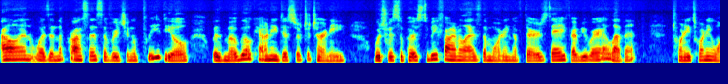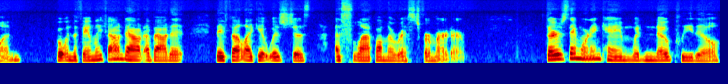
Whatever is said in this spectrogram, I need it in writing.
Allen was in the process of reaching a plea deal with Mobile County District Attorney, which was supposed to be finalized the morning of Thursday, February 11th, 2021. But when the family found out about it, they felt like it was just a slap on the wrist for murder. Thursday morning came with no plea deal,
